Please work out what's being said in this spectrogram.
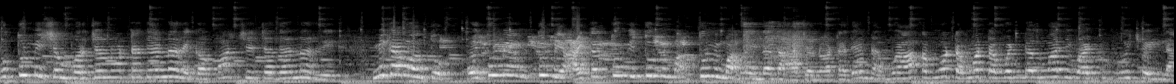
पण तुम्ही शंभरच्या नोटा देणार आहे का पाचशेच्या देणार आहे मी काय म्हणतो तुम्ही तुम्ही ऐका तुम्ही तुम्ही मला ना दहाच्या नोटा द्या ना. मग आता मोठा मोठा बंडल माझी बायको खुश होईल ना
